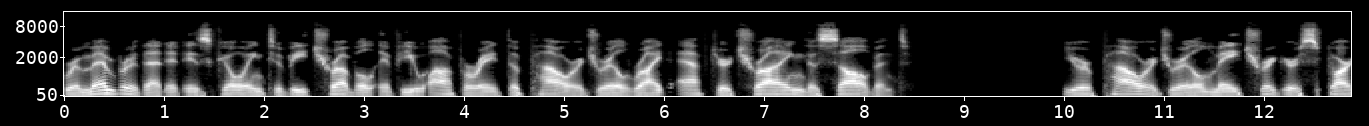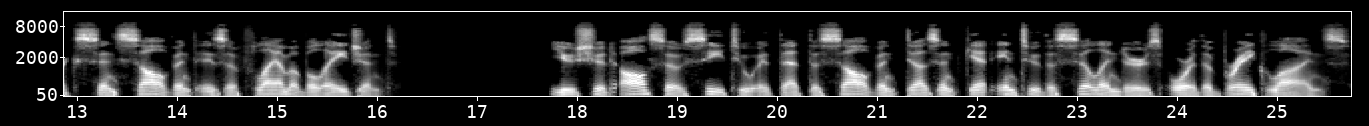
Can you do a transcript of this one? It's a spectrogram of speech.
Remember that it is going to be trouble if you operate the power drill right after trying the solvent. Your power drill may trigger sparks since solvent is a flammable agent. You should also see to it that the solvent doesn't get into the cylinders or the brake lines.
